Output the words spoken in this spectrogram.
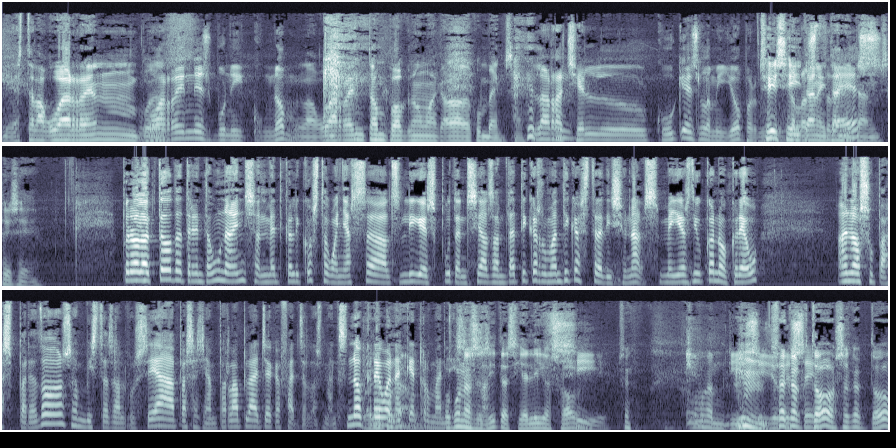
I este la Warren... Pues, Warren és bonic cognom. La Warren tampoc no m'acaba de convèncer. La Rachel Cook és la millor per mi. Sí, sí, de i les tant, i tant, i tres. tant. Sí, sí. Però l'actor de 31 anys admet que li costa guanyar-se els ligues potencials amb tàctiques romàntiques tradicionals. Meyers diu que no creu en els sopars per a dos, amb vistes al l'oceà, passejant per la platja, agafats a les mans. No creu en aquest Poc ho romanticisme. necessita, si ell lliga sol. Sí. Com em dius, jo soc què sé. actor, soc actor,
